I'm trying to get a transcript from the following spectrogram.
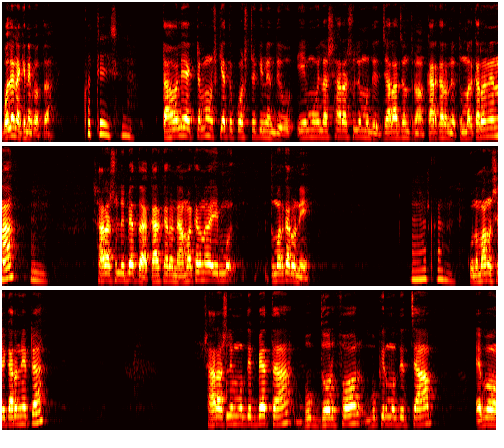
বলে না কিনা কথা? ক্ষতি হয়েছে না। তাহলে একটা মানুষকে এত কষ্ট কিনে দেও এই মহিলা সারা শুলের মধ্যে জ্বালা যন্ত্রণা কার কারণে? তোমার কারণে না? সারা শুলে ব্যথা কার কারণে? আমার কারণে এই তোমার কারণে? আমার কারণে। কোনো মানুষের কারণে এটা? সারা শরীরের মধ্যে ব্যথা বুক ধরফর বুকের মধ্যে চাপ এবং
